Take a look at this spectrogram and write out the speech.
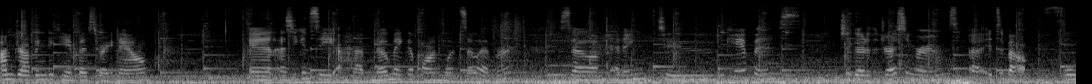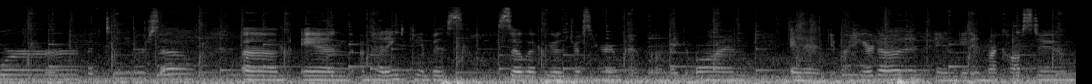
I'm driving to campus right now. And as you can see I have no makeup on whatsoever. So I'm heading to campus to go to the dressing rooms. Uh, it's about 4.15 or so. Um, and I'm heading to campus so I can go to the dressing room and put my makeup on and get my hair done and get in my costume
